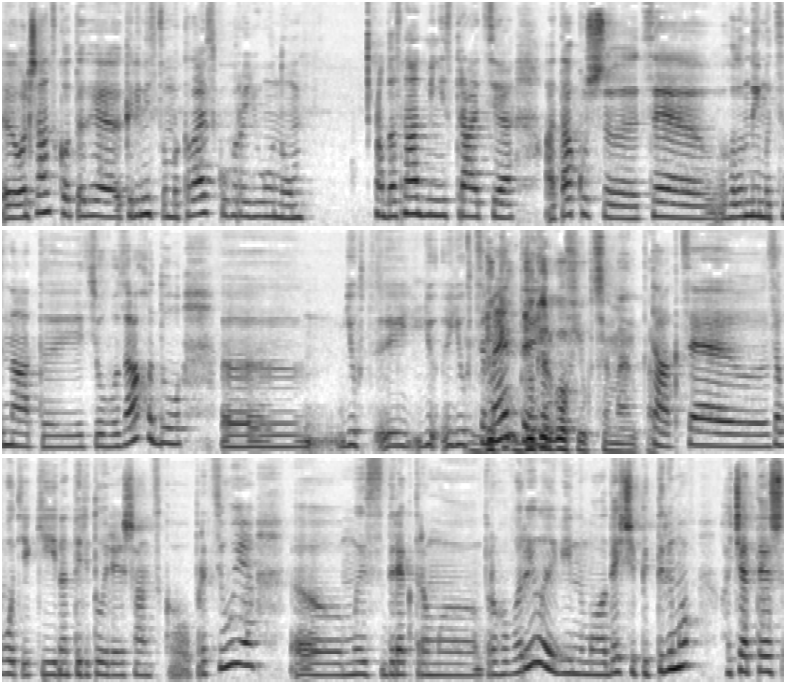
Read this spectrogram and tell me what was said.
Е, Ольшанська ОТГ, керівництво Миколаївського району. Обласна адміністрація, а також е, це головний меценат е, цього заходу е, Юг, Югцемент. Дюкергоф Югцемент. так. Це завод, який на території Шанського працює. Ми з директором проговорили. Він молодець, що підтримав. Хоча теж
